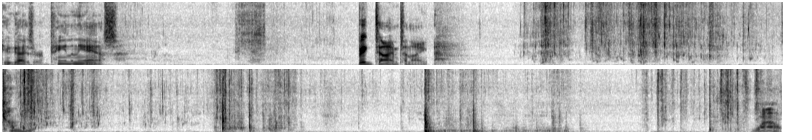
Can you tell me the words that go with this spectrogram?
you guys are a pain in the ass. Big time tonight. come here. Wow.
